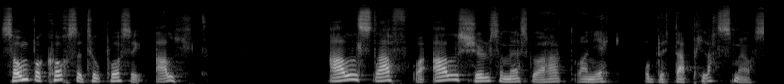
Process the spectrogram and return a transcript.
som på korset tok på seg alt. All straff og all skyld som vi skulle ha hatt, og han gikk og bytta plass med oss.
